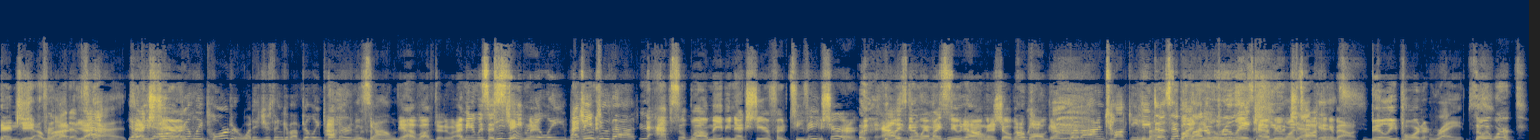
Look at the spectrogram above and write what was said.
bending A for lot la- of yeah. that. Yeah, Next you year, saw Billy Porter. What did you think about Billy ah, Porter in It his gown? Yeah, I loved it. I mean, it was a Did statement. you really? Would I mean, you do that? Absolutely. Well, maybe next year for TV. Sure. Ali's going to wear my suit, and I'm going to show up in a ball gown. But I'm talking he about. does have a lot of who really is cute everyone talking about? Billy Porter. Right. So it worked.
